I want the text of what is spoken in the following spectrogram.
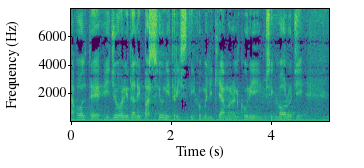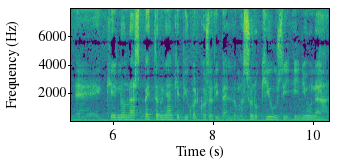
A volte i giovani dalle passioni tristi, come li chiamano alcuni psicologi, eh, che non aspettano neanche più qualcosa di bello, ma sono chiusi in una...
